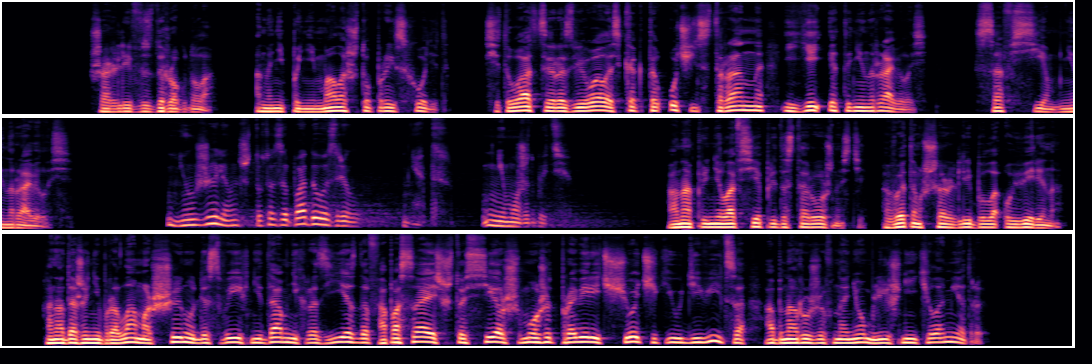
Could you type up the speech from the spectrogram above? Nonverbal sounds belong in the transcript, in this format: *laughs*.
Шарли вздрогнула. Она не понимала, что происходит. Ситуация развивалась как-то очень странно, и ей это не нравилось. Совсем не нравилось. Неужели он что-то заподозрил? Нет, не может быть. Она приняла все предосторожности. В этом Шарли была уверена. Она даже не брала машину для своих недавних разъездов, опасаясь, что Серж может проверить счетчик и удивиться, обнаружив на нем лишние километры.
